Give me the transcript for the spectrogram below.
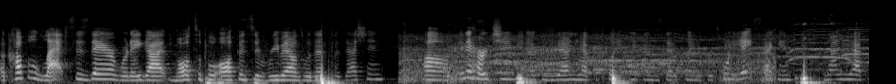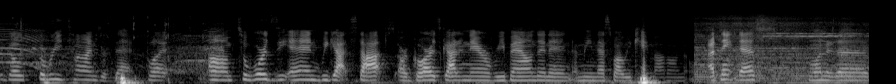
a couple lapses there where they got multiple offensive rebounds within possession, um, and it hurts you, you know, because now you have to play defense instead of playing it for 28 seconds. Now you have to go three times of that. But um, towards the end, we got stops. Our guards got in there and rebounded, and I mean that's why we came out on. I think that's one of the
